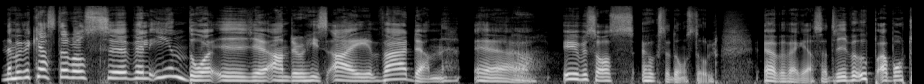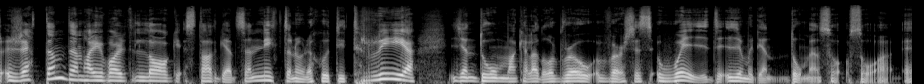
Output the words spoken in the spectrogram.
Nej, men vi kastar oss eh, väl in då i eh, Under His Eye-världen. Eh, ja. USAs högsta domstol överväger alltså att riva upp aborträtten. Den har ju varit lagstadgad sedan 1973 i en dom man kallar då Roe versus Wade. I och med den domen så, så eh,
